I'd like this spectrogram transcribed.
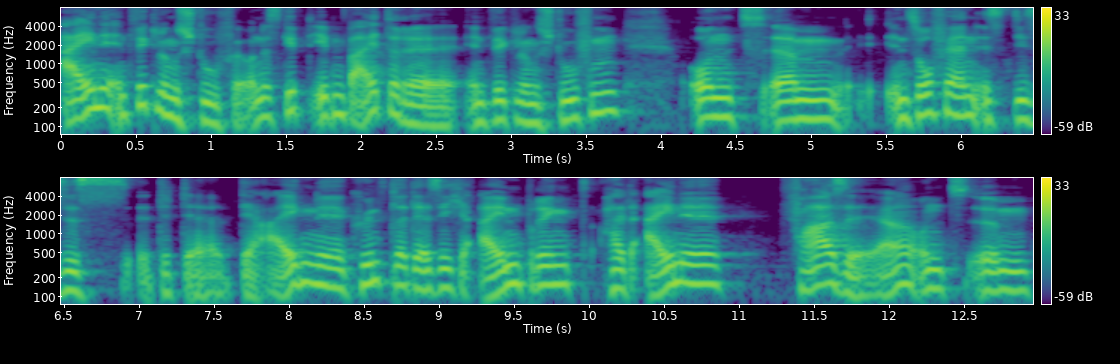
eine Entwicklungsstufe und es gibt eben weitere Entwicklungsstufen. Und ähm, insofern ist dieses der, der eigene Künstler, der sich einbringt, halt eine Phase. Ja? Und ähm,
